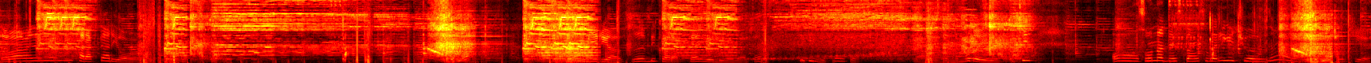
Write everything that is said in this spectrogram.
Devam edelim. Karakter yok. farklı bir karakter geliyor zaten. 8'lik neyse. Yani bu da iyi. 2 Aa sonra destansılara geçiyoruz değil mi? Çok iyi.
